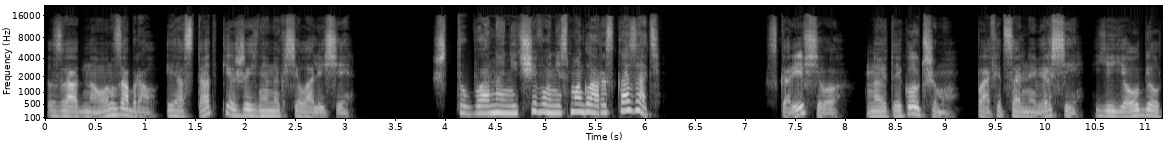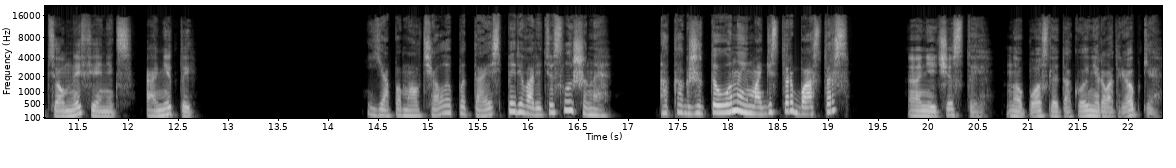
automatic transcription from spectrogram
Заодно он забрал и остатки жизненных сил Алисии. Чтобы она ничего не смогла рассказать. Скорее всего, но это и к лучшему. По официальной версии, ее убил темный Феникс, а не ты. Я помолчала, пытаясь переварить услышанное. «А как же Теона и магистр Бастерс?» «Они чисты, но после такой нервотрепки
